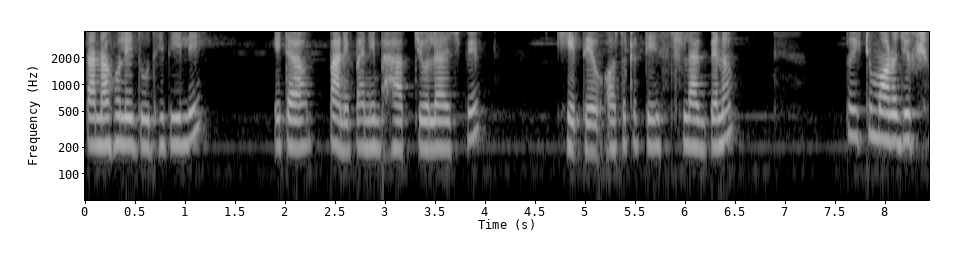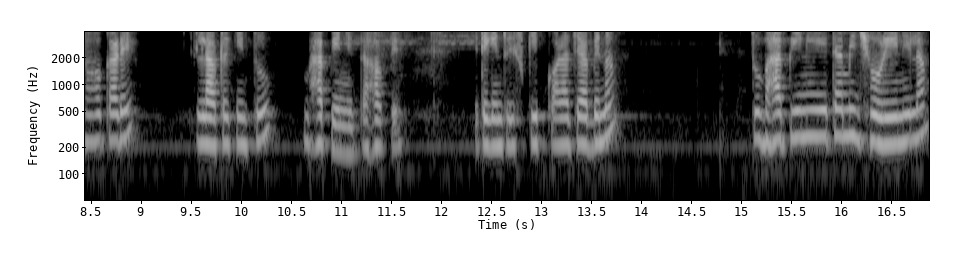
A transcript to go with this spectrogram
তা না হলে দুধে দিলে এটা পানি পানি ভাব চলে আসবে। খেতে অতটা টেস্ট লাগবে না। তো একটু মনোযোগ সহকারে লাউটা কিন্তু ভাপিয়ে নিতে হবে। এটা কিন্তু স্কিপ করা যাবে না। তো ভাপিয়ে নিয়ে এটা আমি ঝরিয়ে নিলাম।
